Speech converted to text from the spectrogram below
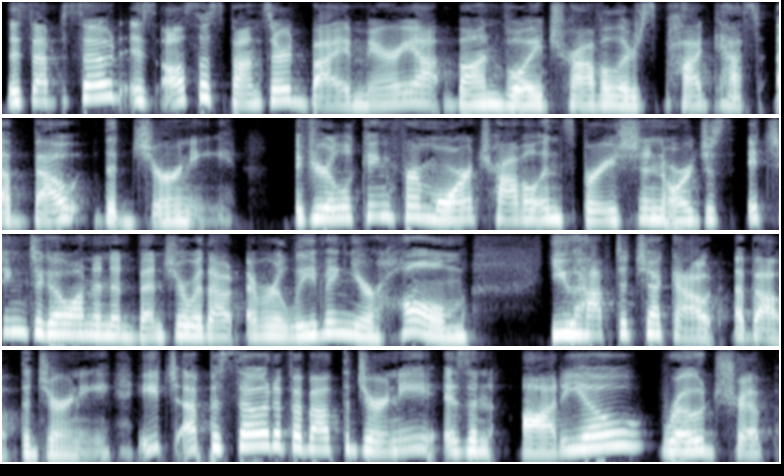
This episode is also sponsored by Marriott Bonvoy Travelers podcast about the journey. If you're looking for more travel inspiration or just itching to go on an adventure without ever leaving your home, you have to check out About the Journey. Each episode of About the Journey is an audio road trip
